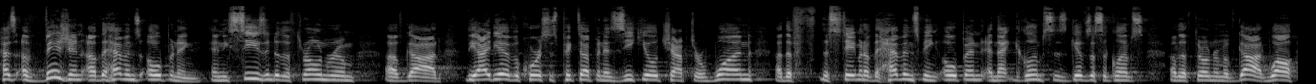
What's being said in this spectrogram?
has a vision of the heavens opening and he sees into the throne room of God. The idea, of, of course, is picked up in Ezekiel chapter 1, uh, the, the statement of the heavens being opened, and that glimpses gives us a glimpse of the throne room of God. Well,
